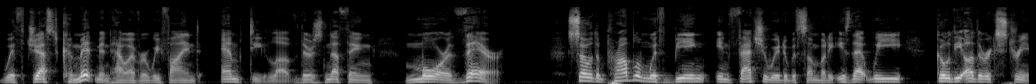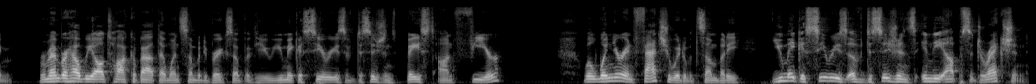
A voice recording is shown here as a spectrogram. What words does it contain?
With just commitment, however, we find empty love. There's nothing more there. So the problem with being infatuated with somebody is that we go the other extreme. Remember how we all talk about that when somebody breaks up with you, you make a series of decisions based on fear? Well, when you're infatuated with somebody, you make a series of decisions in the opposite direction.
